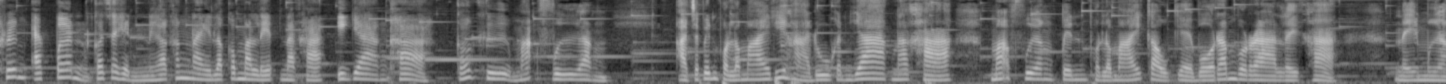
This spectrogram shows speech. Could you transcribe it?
ครึ่งแอปเปิลก็จะเห็นเนื้อข้างในแล้วก็เมล็ดนะคะ อีกอย่างค่ะ ก็คือมะเฟือง อาจจะเป็นผลไม้ที่หาดูกันยากนะคะ มะเฟืองเป็นผลไม้เก่าแก่โบรโบราณเลยค่ะ ในเมือง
